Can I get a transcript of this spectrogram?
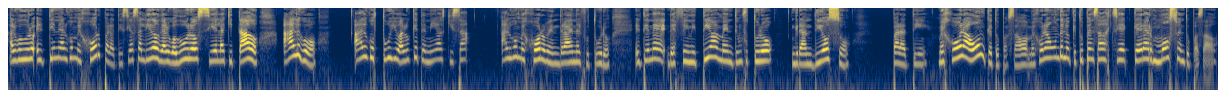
algo duro, Él tiene algo mejor para ti. Si has salido de algo duro, si Él ha quitado algo, algo tuyo, algo que tenías, quizá algo mejor vendrá en el futuro. Él tiene definitivamente un futuro grandioso para ti mejor aún que tu pasado, mejor aún de lo que tú pensabas que era hermoso en tu pasado.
